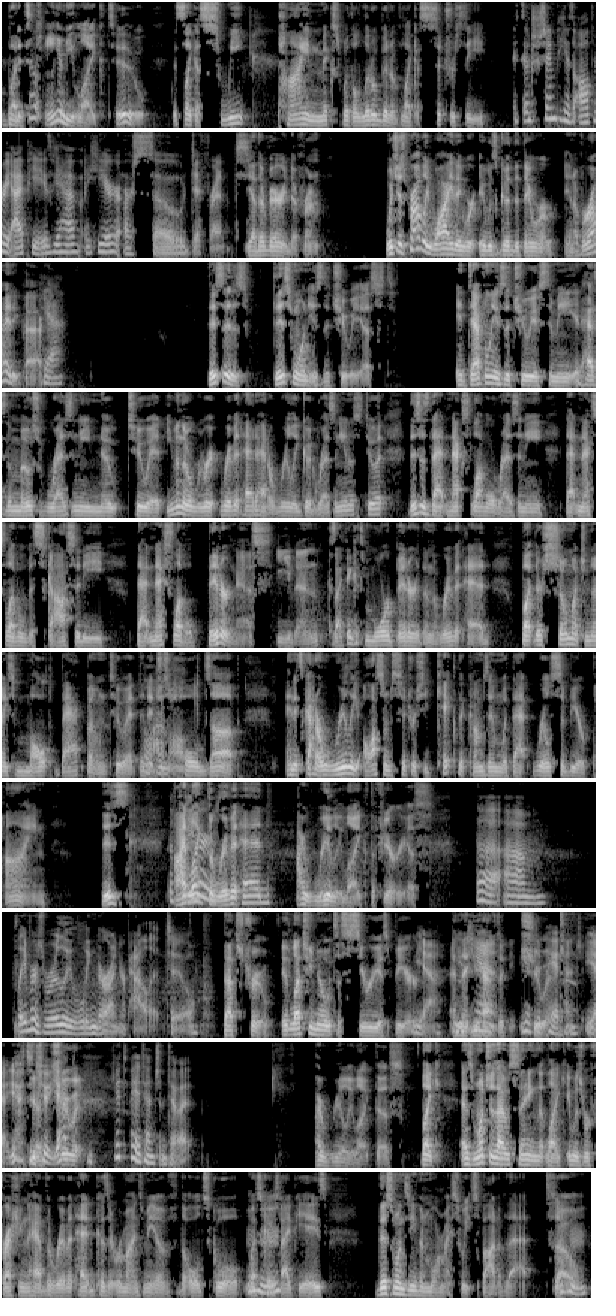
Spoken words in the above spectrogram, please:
but it's So- candy like too. It's like a sweet pine mixed with a little bit of like a citrusy. It's interesting because all three IPAs we have here are so different. Yeah, they're very different. Which is probably why they were. It was good that they were in a variety pack. Yeah. This is this one is the chewiest. It definitely is the chewiest to me. It has the most resiny note to it. Even though R- Rivet Head had a really good resininess to it, this is that next level resiny, that next level viscosity, that next level bitterness, even. Because I think it's more bitter than the Rivet Head. But there's so much nice malt backbone to it that it just holds up. And it's got a really awesome citrusy kick that comes in with that real severe pine. This I like the Rivet Head. I really like the Furious. The um, flavors really linger on your palate too. That's true. It lets you know it's a serious beer. Yeah, And that you have to you chew have to pay it. attention. Yeah, you have to You chew, have it. to chew have, it. you have to pay attention to it. I really like this. Like as much as I was saying that like it was refreshing to have the Rivet Head because it reminds me of the old school West Mhm. Coast IPAs. This one's even more my sweet spot of that. So, Mhm.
